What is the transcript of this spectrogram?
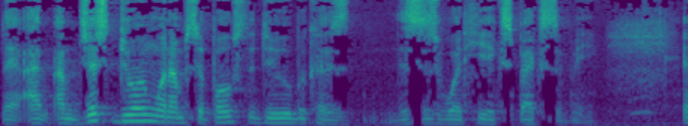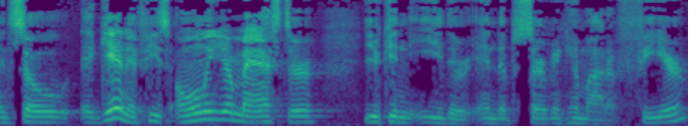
I'm just doing what I'm supposed to do because this is what He expects of me. And so, again, if he's only your master, you can either end up serving him out of fear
